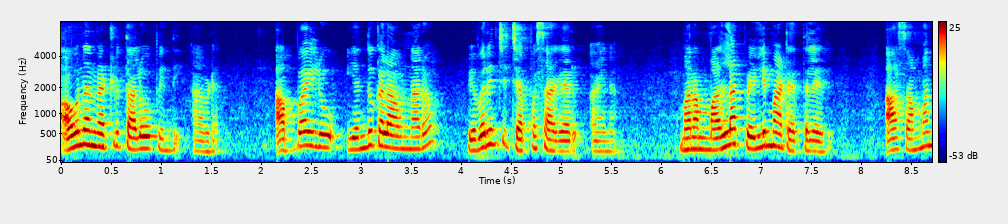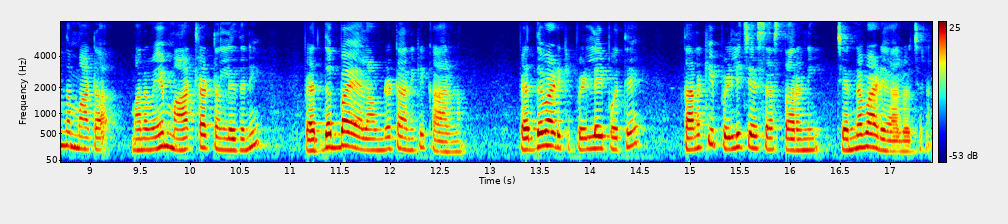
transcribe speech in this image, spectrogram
అవునన్నట్లు తల ఊపింది ఆవిడ. అబ్బాయిలు ఎందుకలా ఉన్నారో వివరించి చెప్పసాగారు ఆయన. మనం మళ్ళా పెళ్ళి మాట ఎత్తలేదు. ఆ సంబంధం మాట మనమేం మాట్లాడటం లేదని పెద్దబ్బాయి అలా ఉండటానికి కారణం. పెద్దవాడికి పెళ్ళైపోతే తనకి పెళ్ళి చేసేస్తారని చిన్నవాడి ఆలోచన.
